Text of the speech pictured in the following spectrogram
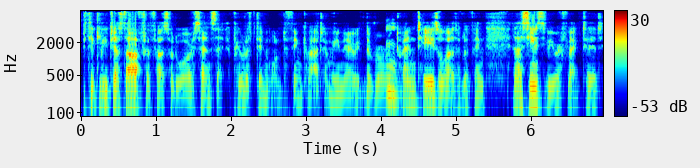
particularly just after the First World War, a sense that people just didn't want to think about it. And we know the Roaring mm. Twenties, all that sort of thing, and that seems to be reflected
